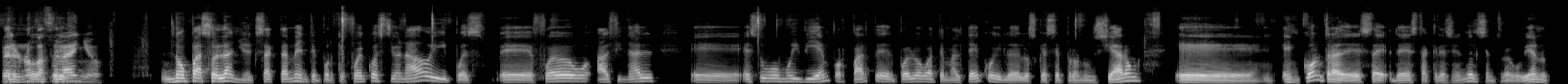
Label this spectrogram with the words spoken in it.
Pero no pasó el año. No pasó el año, exactamente, porque fue cuestionado y pues fue al final eh, estuvo muy bien por parte del pueblo guatemalteco y de los que se pronunciaron eh, en contra de esta, de esta creación del centro de gobierno.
